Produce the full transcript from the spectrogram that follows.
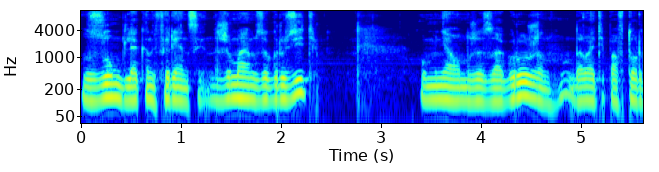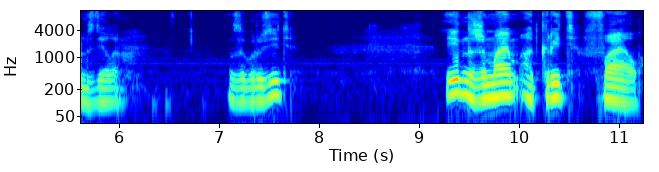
Zoom для конференции. Нажимаем загрузить. У меня он уже загружен. Давайте повторно сделаем. Загрузить и нажимаем «Открыть файл».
